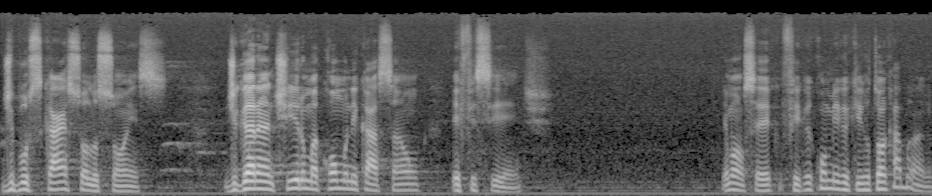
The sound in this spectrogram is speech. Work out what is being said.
de buscar soluções, de garantir uma comunicação eficiente. Irmão, você fica comigo aqui que eu estou acabando.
